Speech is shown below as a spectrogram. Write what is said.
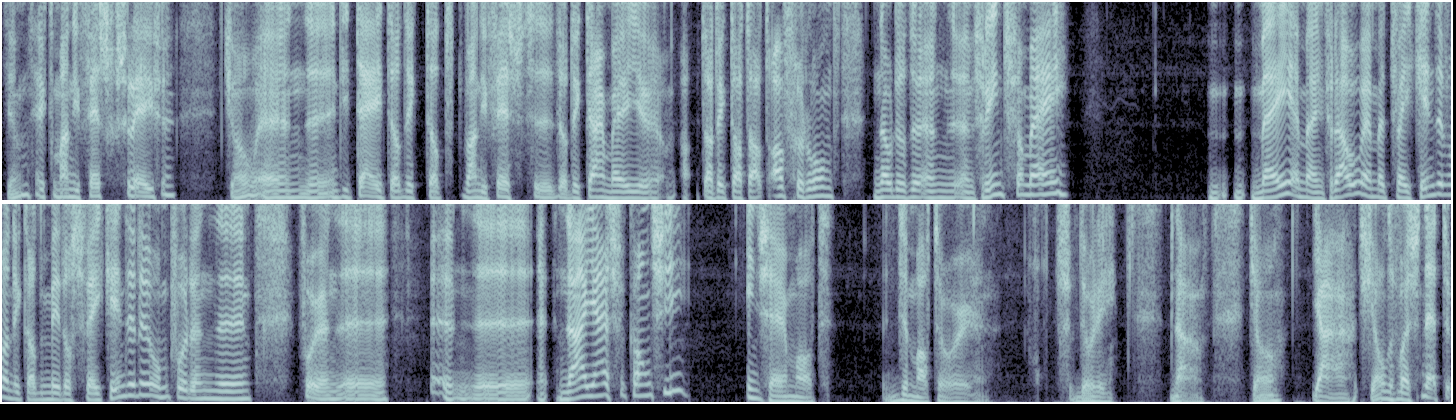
Toen heb ik een manifest geschreven. En uh, in die tijd dat ik dat manifest, uh, dat ik daarmee, uh, dat ik dat had afgerond, nodigde een, een vriend van mij, mij en mijn vrouw en mijn twee kinderen, want ik had inmiddels twee kinderen, om voor een, voor een, een najaarsvakantie in Zermatt, de Matterhorn. Godverdorie. Nou, joh. Ja, het, was net,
